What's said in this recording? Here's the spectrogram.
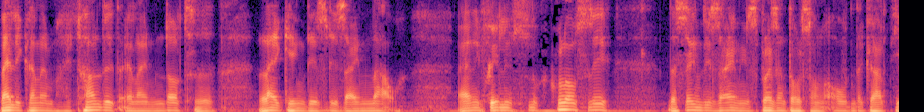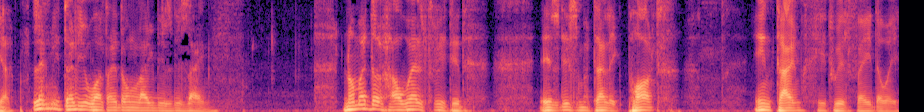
Pelikan M800 and I'm not uh, liking this design now. And if you look closely, the same design is present also on the Cartier. Let me tell you what I don't like this design. No matter how well treated is this metallic part, in time it will fade away.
